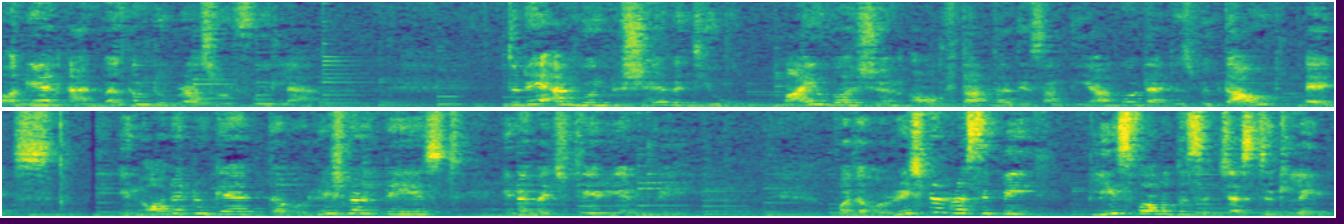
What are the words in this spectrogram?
Again and welcome to Grassroot Food Lab. Today I'm going to share with you my version of Tarta de Santiago that is without eggs in order to get the original taste in a vegetarian way. For the original recipe, please follow the suggested link.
